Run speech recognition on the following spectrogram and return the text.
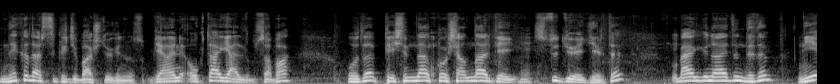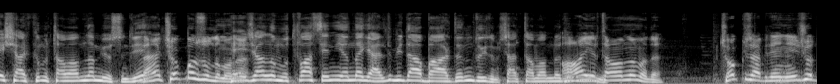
ne kadar sıkıcı başlıyor günümüz. Yani Oktay geldi bu sabah. O da peşimden koşanlar diye stüdyoya girdi. Ben günaydın dedim. Niye şarkımı tamamlamıyorsun diye. Ben çok bozuldum ona. Heyecanlı mutfağa senin yanına geldi. Bir daha bağırdığını duydum. Sen tamamladın mı Hayır tamamlamadı. Çok güzel bir de Neco,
